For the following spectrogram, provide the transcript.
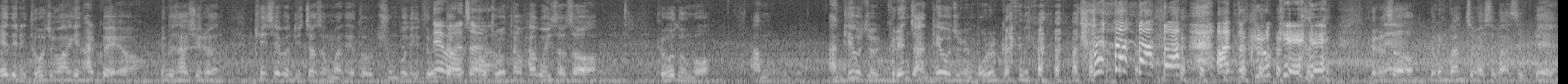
애들이 더 좋아하긴 할 거예요. 근데 사실은 K7 뒷좌석만 해도 충분히 넓다고 네, 맞아요. 생각하고 좋다고 하고 있어서 그것도 뭐 안, 안 태워줘 그랜저 안 태워주면 모를 거 아니야. 아 또 그렇게 그래서 네. 그런 관점에서 봤을 때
